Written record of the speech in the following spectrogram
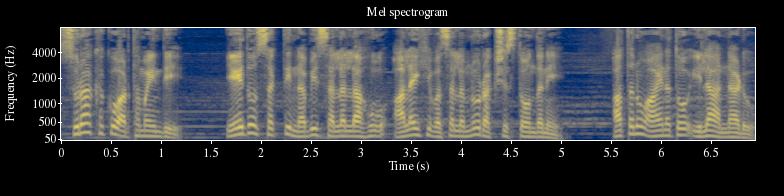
సురాఖకు అర్థమైంది ఏదో శక్తి నబీ సల్లల్లాహు అలైహి వసల్లంను రక్షిస్తోందని. అతను ఆయనతో ఇలా అన్నాడు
